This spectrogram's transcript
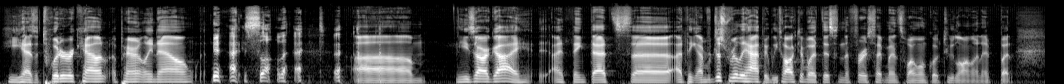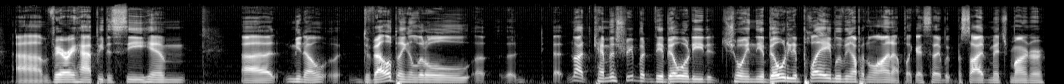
He has a Twitter account apparently now. I saw that. Um, he's our guy. I think that's. Uh, I think I'm just really happy. We talked about this in the first segment, so I won't go too long on it. But um, very happy to see him. Uh, you know, developing a little. Uh, uh, not chemistry, but the ability to showing the ability to play, moving up in the lineup. Like I said, beside Mitch Marner,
